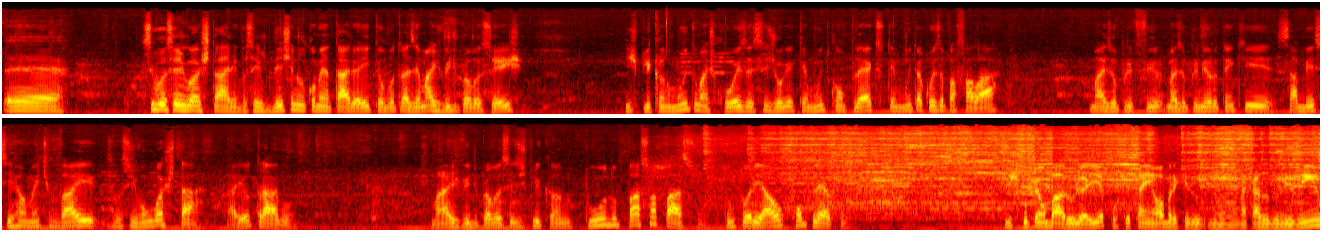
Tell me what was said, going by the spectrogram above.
É... Se vocês gostarem, vocês deixem no comentário aí que eu vou trazer mais vídeo pra vocês. Explicando muito mais coisas. Esse jogo aqui é muito complexo, tem muita coisa para falar. Mas eu prefiro, mas eu primeiro tenho que saber se realmente vai, se vocês vão gostar. Aí eu trago mais vídeo para vocês explicando tudo passo a passo, tutorial completo. Desculpem o barulho aí, é porque está em obra aqui do, no, na casa do vizinho.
